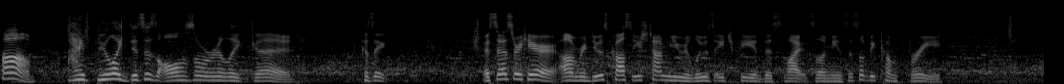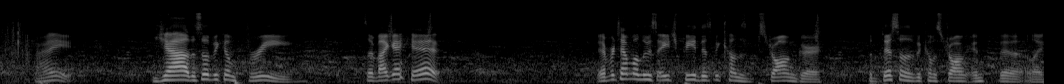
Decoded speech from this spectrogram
Huh. I feel like this is also really good. Cause it it says right here, um reduce cost each time you lose HP in this fight, so that means this will become free. Right. Yeah, this will become free. So if I get hit, every time I lose HP, this becomes stronger. But this one becomes strong infinitely.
